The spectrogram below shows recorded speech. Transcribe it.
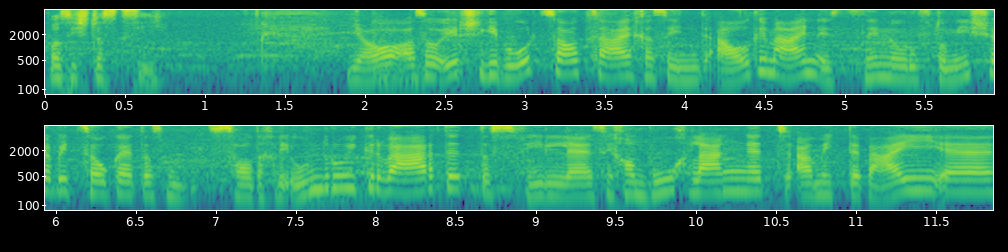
Was ist das gewesen? Ja, also erste Geburtsanzeichen sind allgemein, ist nicht nur auf die bezogen, dass es halt ein bisschen unruhiger werden, dass viele sich am Bauch längen, auch mit den Beinen äh,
